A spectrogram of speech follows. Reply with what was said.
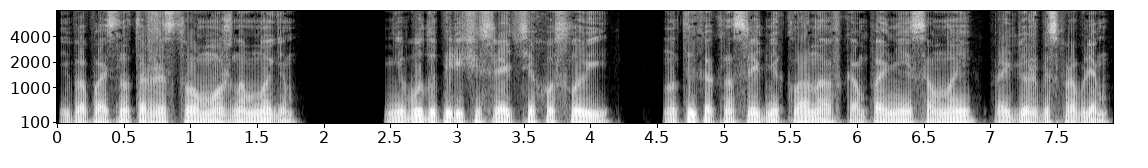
и попасть на торжество можно многим. Не буду перечислять всех условий, но ты, как наследник клана, в компании со мной пройдешь без проблем.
